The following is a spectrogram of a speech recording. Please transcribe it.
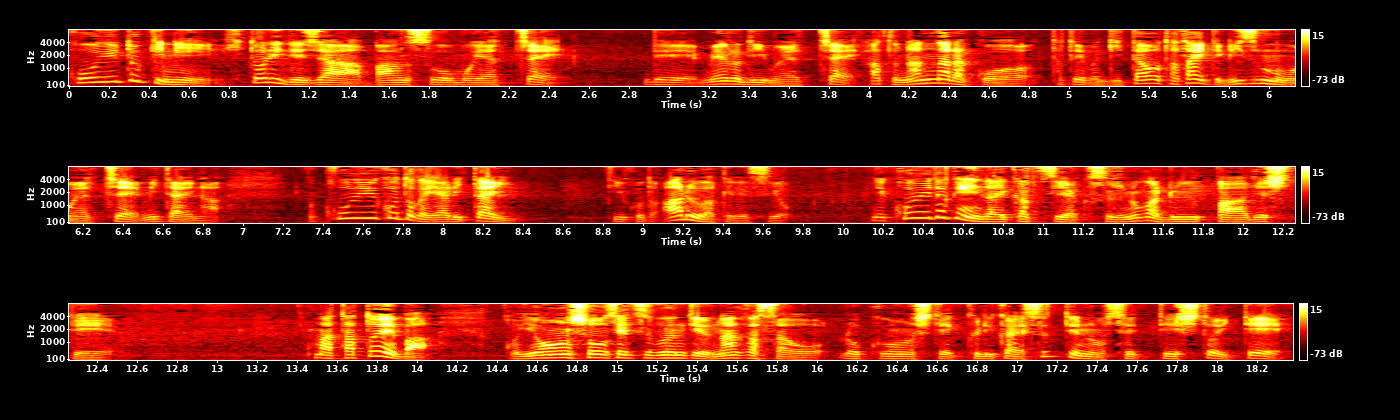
こういう時に、一人でじゃあ伴奏もやっちゃえ。で、メロディーもやっちゃえ。あとなんならこう、例えばギターを叩いてリズムもやっちゃえ、みたいな、こういうことがやりたいっていうことあるわけですよ。で、こういう時に大活躍するのがルーパーでして、まあ、例えば、4小節分っていう長さを録音して繰り返すっていうのを設定しといて、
